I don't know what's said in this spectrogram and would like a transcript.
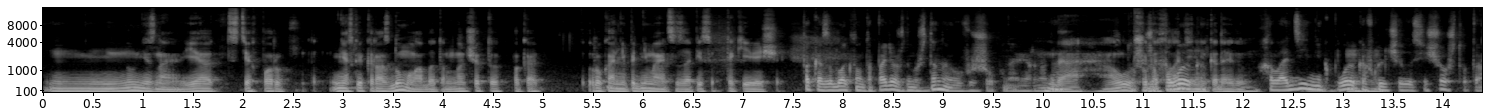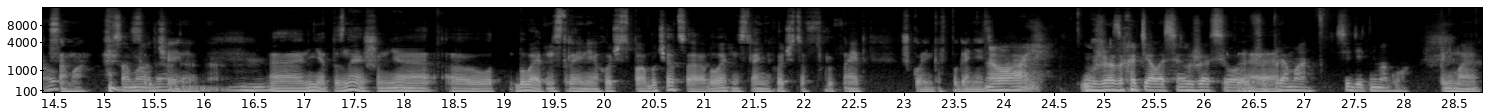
м, Ну, не знаю. Я с тех пор несколько раз думал об этом, но что-то пока рука не поднимается записывать такие вещи. Пока за блокнотом пойдешь, думаешь, да ну его в жопу, наверное. Да. Да, а лучше уже до плойка. холодильника дойду. Холодильник, плойка Мгм. включилась, еще что-то. Сама. Сама, да, случайно. да, да. Мгм. А, Нет, ты знаешь, у меня а, вот бывает настроение, хочется пообучаться, а бывает настроение, хочется в Fortnite школьников погонять. Ой, уже захотелось, уже все, Да. уже прямо сидеть не могу. Понимаю.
